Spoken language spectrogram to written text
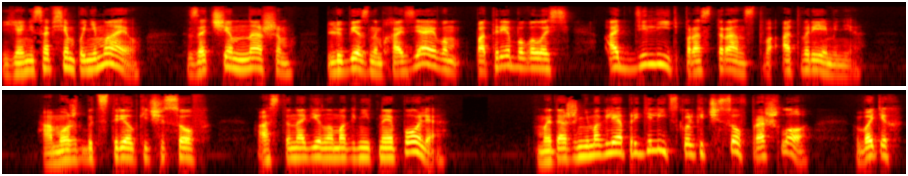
Я не совсем понимаю, зачем нашим любезным хозяевам потребовалось отделить пространство от времени. А может быть, стрелки часов остановило магнитное поле? Мы даже не могли определить, сколько часов прошло в этих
